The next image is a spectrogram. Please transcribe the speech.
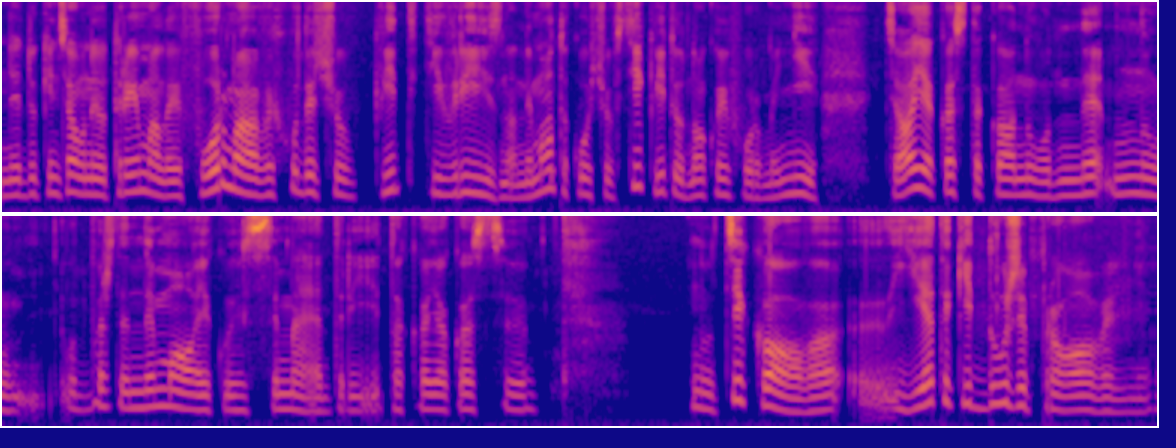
не до кінця вони отримали. Форма виходить, що квітів різна. Нема такого, що всі квіти однакової форми. Ні. Ця якась така, ну, не, ну от бачите, немає якоїсь симетрії, така якась. Ну, цікава. Є такі дуже правильні,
